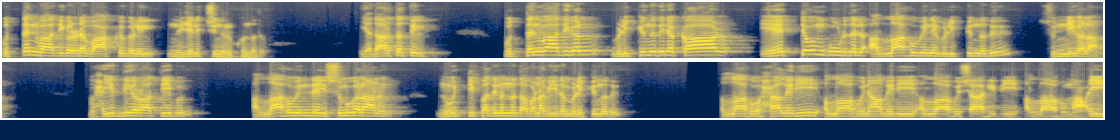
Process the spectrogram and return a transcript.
പുത്തൻവാദികളുടെ വാക്കുകളിൽ നിഴലിച്ചു നിൽക്കുന്നത്. യഥാർത്ഥത്തിൽ പുത്തൻവാദികൾ വിളിക്കുന്നതിനേക്കാൾ ഏറ്റവും കൂടുതൽ അള്ളാഹുവിനെ വിളിക്കുന്നത് സുന്നികളാണ്. മുഹയ്യുദ്ദീൻ റാത്തീബ് അള്ളാഹുവിന്റെ ഇസ്മുകളാണ് നൂറ്റി പതിനൊന്ന് തവണ വീതം വിളിക്കുന്നത്. അള്ളാഹു ഹാലിരി അള്ളാഹു നാദിരി അള്ളാഹു ഷാഹിദി അള്ളാഹു മായി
